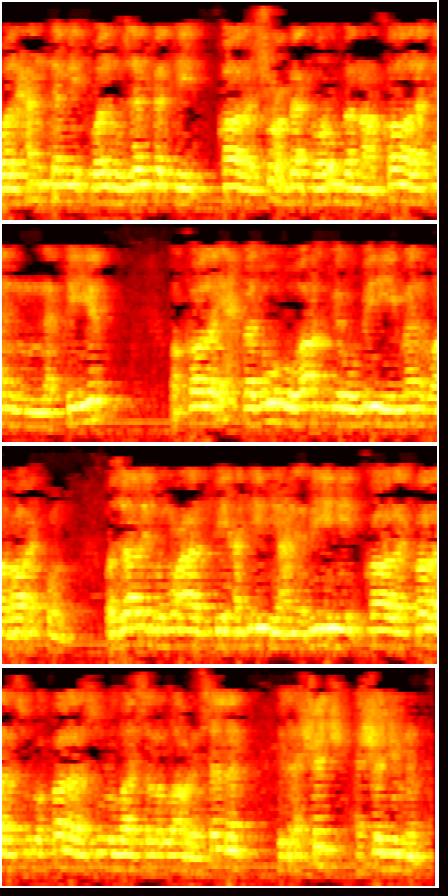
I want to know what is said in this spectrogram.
والحنتم والمزفة. قال شعبة وربما قال النفير. وقال احفظوه واخبروا به من ورائكم وزاد ابن معاذ في حديثه عن أبيه قال قال رسول وقال رسول الله صلى الله عليه وسلم في الأشج الشج بن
